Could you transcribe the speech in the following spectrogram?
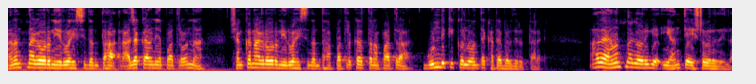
ಅನಂತ್ನಾಗ್ ಅವರು ನಿರ್ವಹಿಸಿದಂತಹ ರಾಜಕಾರಣಿಯ ಪಾತ್ರವನ್ನು ಶಂಕರ್ನಾಗ್ ಅವರು ನಿರ್ವಹಿಸಿದಂತಹ ಪತ್ರಕರ್ತನ ಪಾತ್ರ ಗುಂಡಿಕ್ಕಿ ಕೊಲ್ಲುವಂತೆ ಕತೆ ಬರೆದಿರುತ್ತಾರೆ. ಆದರೆ ಅನಂತ್ನಾಗ್ ಅವರಿಗೆ ಈ ಅಂತ್ಯ ಇಷ್ಟವಿರೋದಿಲ್ಲ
